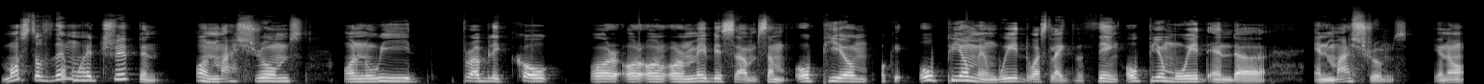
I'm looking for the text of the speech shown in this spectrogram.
Most of them were tripping on mushrooms, on weed, probably coke, or or, or, or maybe some some opium. Okay, opium and weed was like the thing. Opium, weed, and uh, and mushrooms. You know,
